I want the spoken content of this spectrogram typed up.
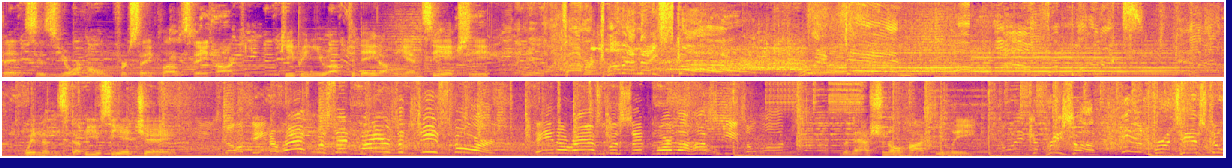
This is your home for St. Cloud State hockey, keeping you up to date on the NCHC. One timer coming, they score! Ripped in! A bomb from Perbix! Women's WCHA. So Dana Rasmussen fires and she scores! Dana Rasmussen for the Huskies alongside. The National Hockey League. Dwayne Kaprizov in for a chance to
